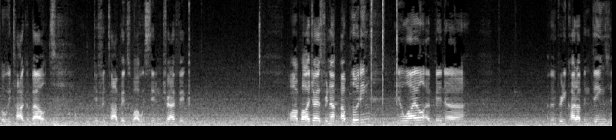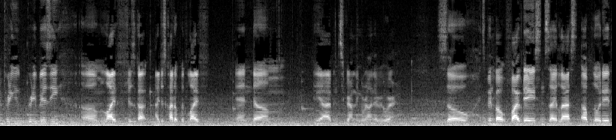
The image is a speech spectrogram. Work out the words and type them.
where we talk about different topics while we sit in traffic. I apologize for not uploading in a while. I've been uh, I've been pretty caught up in things, been pretty pretty busy. Um, life just got I just caught up with life, and um, yeah, I've been scrambling around everywhere. So it's been about five days since I last uploaded.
